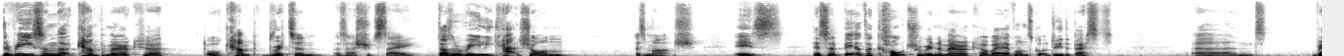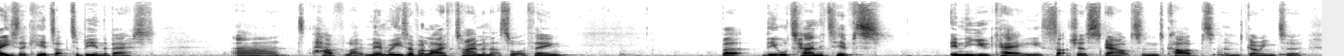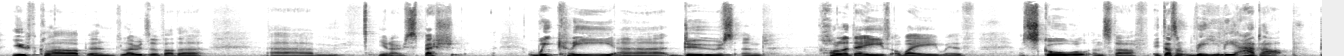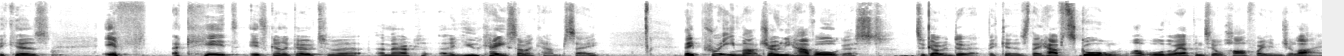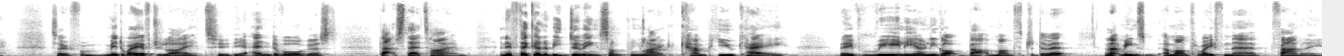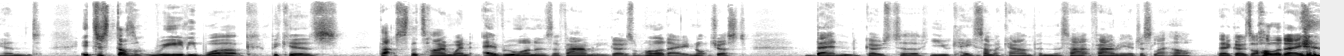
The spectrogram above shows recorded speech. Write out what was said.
the reason that Camp America or Camp Britain, as I should say, doesn't really catch on as much is there's a bit of a culture in America where everyone's got to do the best and raise their kids up to being the best and have like memories of a lifetime and that sort of thing. But the alternatives in the UK, such as Scouts and Cubs and going to youth club and loads of other, um, you know, special weekly uh, dues and holidays away with school and stuff, it doesn't really add up because if a kid is going to go to a America a UK summer camp, say, they pretty much only have August to go and do it because they have school all the way up until halfway in July. So from midway of July to the end of August, that's their time. And if they're going to be doing something like Camp UK, they've really only got about a month to do it. And that means a month away from their family. And it just doesn't really work because that's the time when everyone as a family goes on holiday not just ben goes to uk summer camp and the family are just like oh there goes a holiday.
